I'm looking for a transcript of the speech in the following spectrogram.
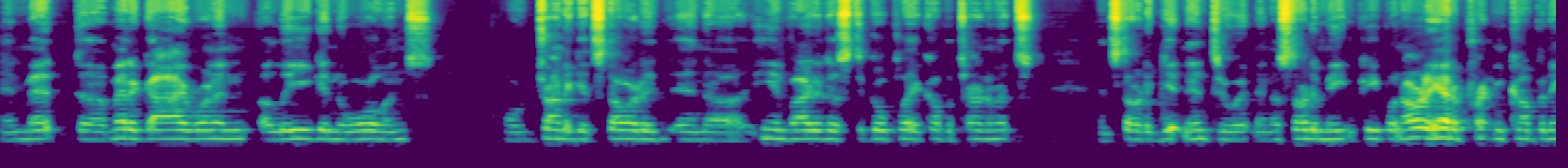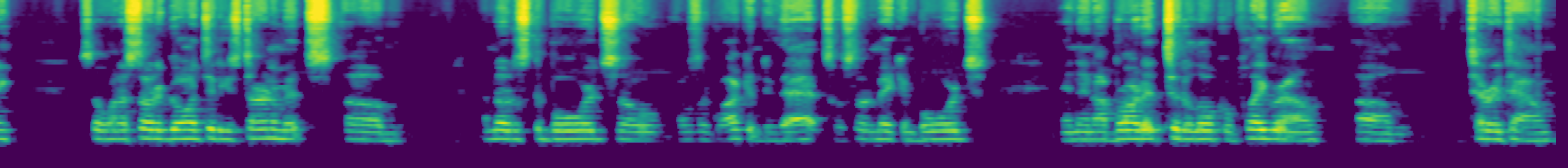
and met uh, met a guy running a league in New Orleans were trying to get started, and uh, he invited us to go play a couple tournaments and started getting into it. And I started meeting people, and I already had a printing company. So when I started going to these tournaments, um, I noticed the boards. So I was like, well, I can do that. So I started making boards, and then I brought it to the local playground, um, Terrytown,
